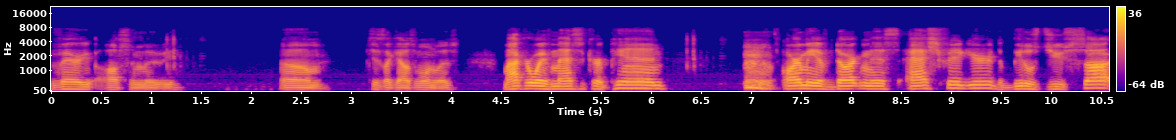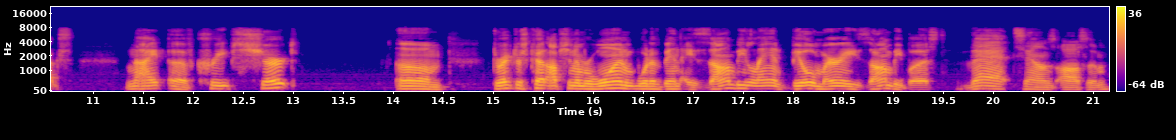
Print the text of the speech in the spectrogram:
Very awesome movie. Um, just like House 1 was. Microwave Massacre pin. Army of Darkness ash figure. The Beetlejuice socks. Night of Creeps shirt. Um, director's cut option number one would have been a Zombieland Bill Murray zombie bust. That sounds awesome.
